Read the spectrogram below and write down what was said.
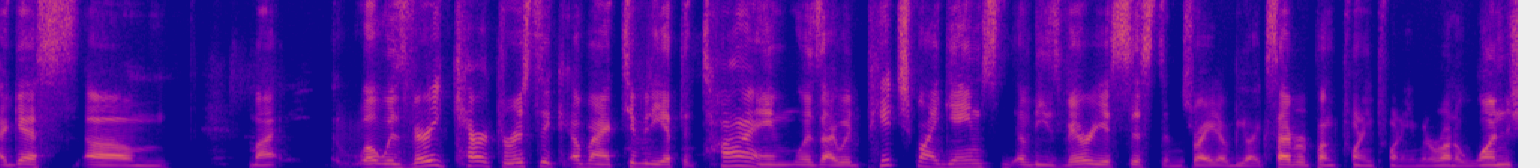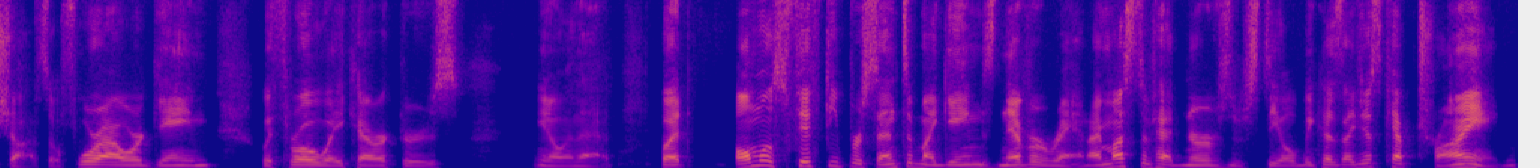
I guess um, my what was very characteristic of my activity at the time was I would pitch my games of these various systems, right? I'd be like Cyberpunk 2020. I'm going to run a one shot, so four hour game with throwaway characters, you know, in that. But almost 50% of my games never ran. I must have had nerves of steel because I just kept trying.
